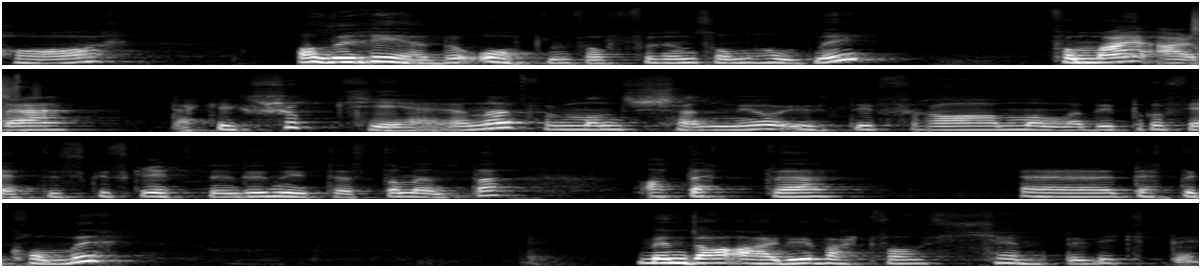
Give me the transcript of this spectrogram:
har allerede åpnet opp for en sånn holdning. For meg er det det er ikke sjokkerende, for man skjønner jo ut ifra mange av de profetiske skriftene i Det nye testamentet at dette, eh, dette kommer. Men da er det i hvert fall kjempeviktig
